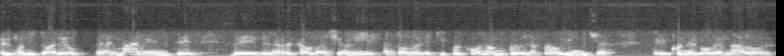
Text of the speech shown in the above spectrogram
hay un monitoreo permanente de, la recaudación y está todo el equipo económico de la provincia, eh, con el gobernador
